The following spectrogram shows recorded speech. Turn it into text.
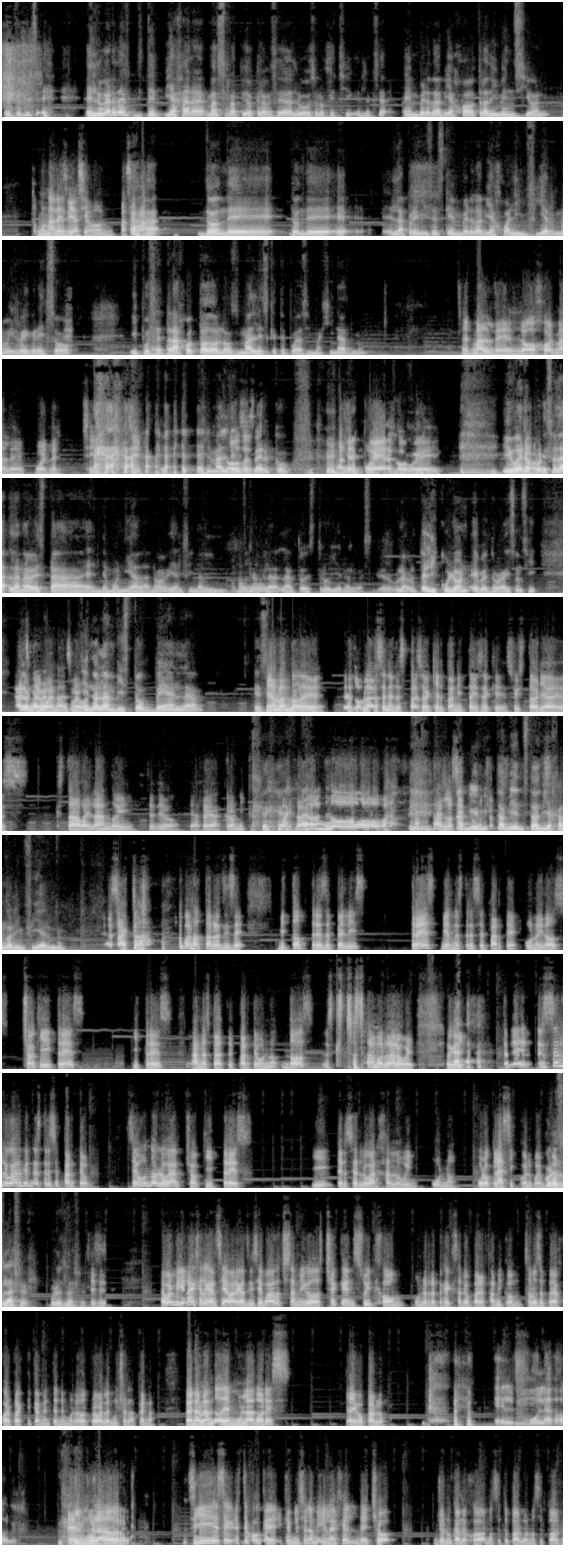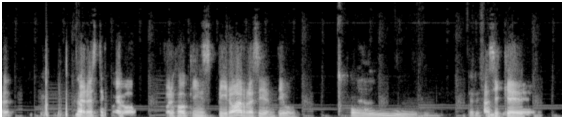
Entonces, eh, en lugar de, de viajar a- más rápido que la velocidad de la luz o lo que, lo que sea, en verdad viajó a otra dimensión. Como una desviación hacia abajo. Ajá. Donde, donde eh, eh, la premisa es que en verdad viajó al infierno y regresó. Y pues se trajo todos los males que te puedas imaginar, ¿no? El mal del ojo, el mal de, del, sí, sí, el, el mal del puerco. el mal del puerco, güey. Y bueno, cabrón. por eso la, la nave está endemoniada, ¿no? Y al final pues, No, no. la, la autodestruyen o algo así. Una- un peliculón, Event Horizon. Si, Ah, Es muy buena, es muy si buena. no la han visto, véanla. Es hablando de, maravilla. de doblarse en el espacio, aquí el panita dice que su historia es que estaba bailando y te dio diarrea crónica. ¡Bailando! Siento También, mucho. también estás viajando al infierno. Exacto. Pablo Torres dice: Mi top 3 de pelis: 3, Viernes 13, parte 1 y 2. Chucky, 3 y 3. Ah, no, espérate, parte 1, 2. Es que esto está muy raro, güey. Ok. Tercer lugar, Viernes 13, parte 1. Segundo lugar, Chucky, 3. Y tercer lugar, Halloween 1. Puro clásico, el buen Puro Polo. slasher, puro slasher. Sí, sí. El buen Miguel Ángel García Vargas dice: Buenas noches, amigos. Chequen Sweet Home, un RPG que salió para el Famicom. Solo se podía jugar prácticamente en emulador, pero vale mucho la pena. Pero hablando de emuladores, ya llegó Pablo. El mulador. El emulador. Sí, ese, este juego que, que menciona Miguel Ángel, de hecho, yo nunca lo he jugado, no sé tú, Pablo, no sé tú, Alfred. No. Pero este juego fue el juego que inspiró a Resident Evil. Oh, interesante. Así que,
